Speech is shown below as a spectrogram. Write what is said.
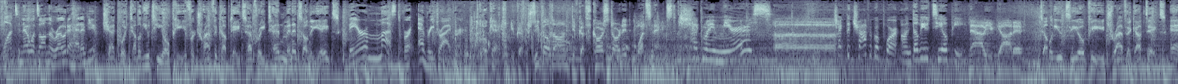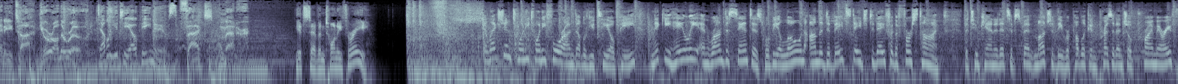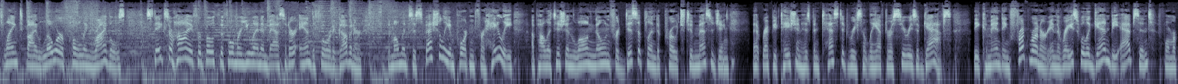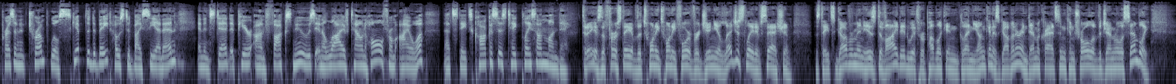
Want to know what's on the road ahead of you? Check with WTOP for traffic updates every 10 minutes on the 8s. They're a must for every driver. Okay, you've got your seatbelt on, you've got the car started. What's next? Check my mirrors. Uh. Check the traffic report on WTOP. Now you got it. WTOP traffic updates anytime you're on the road. WTOP News. Facts matter. It's 723. Election 2024 on WTOP. Nikki Haley and Ron DeSantis will be alone on the debate stage today for the first time. The two candidates have spent much of the Republican presidential primary flanked by lower polling rivals. Stakes are high for both the former UN ambassador and the Florida governor. The moment's especially important for Haley, a politician long known for disciplined approach to messaging. That reputation has been tested recently after a series of gaffes. The commanding frontrunner in the race will again be absent. Former President Trump will skip the debate hosted by CNN and instead appear on Fox News in a live town hall from Iowa. That state's caucuses take place on Monday. Today is the first day of the 2024 Virginia legislative session. The state's government is divided with Republican Glenn Youngkin as governor and Democrats in control of the General Assembly.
